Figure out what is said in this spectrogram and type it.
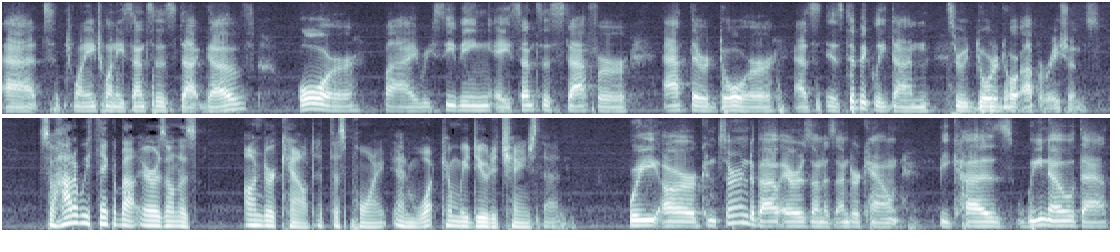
at 2020census.gov or by receiving a census staffer at their door, as is typically done through door to door operations. So, how do we think about Arizona's undercount at this point, and what can we do to change that? We are concerned about Arizona's undercount because we know that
